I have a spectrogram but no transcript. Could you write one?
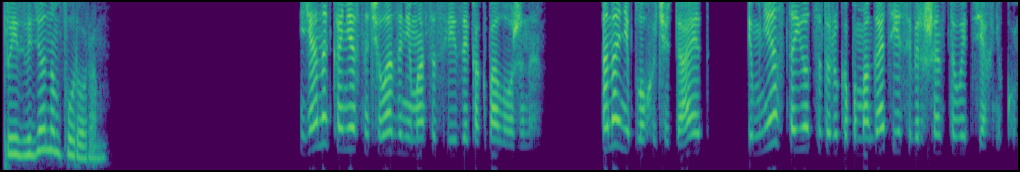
произведенным фурором. Я, наконец, начала заниматься с Лизой как положено. Она неплохо читает, и мне остается только помогать ей совершенствовать технику.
